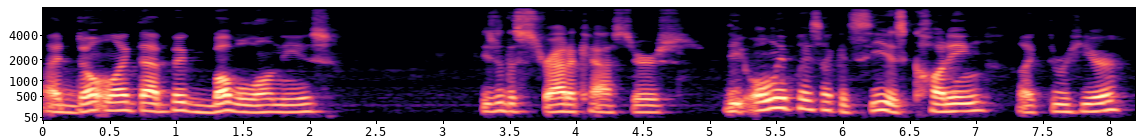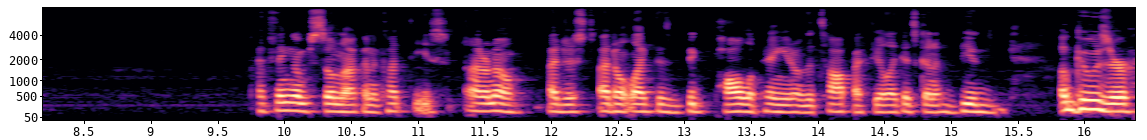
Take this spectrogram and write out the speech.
I don't like that big bubble on these. These are the Stratocasters. The only place I could see is cutting, like through here. I think I'm still not going to cut these. I don't know. I just, I don't like this big polyp hanging over the top. I feel like it's going to be a, a goozer.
